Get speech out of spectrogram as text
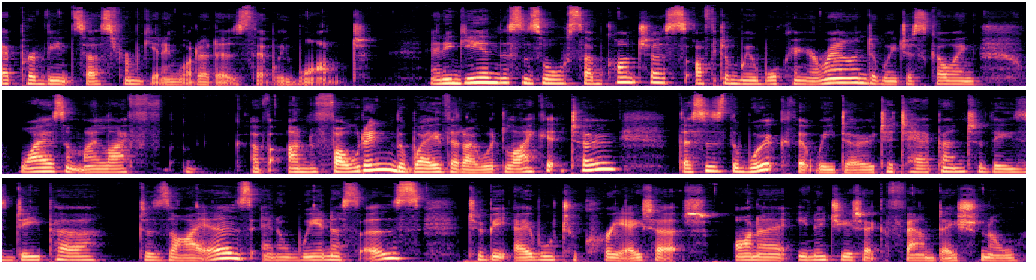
It prevents us from getting what it is that we want. And again, this is all subconscious. Often we're walking around and we're just going, why isn't my life of unfolding the way that I would like it to? This is the work that we do to tap into these deeper desires and awarenesses to be able to create it on an energetic foundational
